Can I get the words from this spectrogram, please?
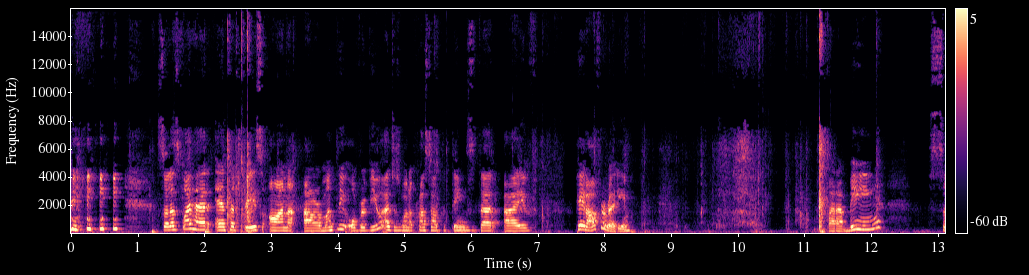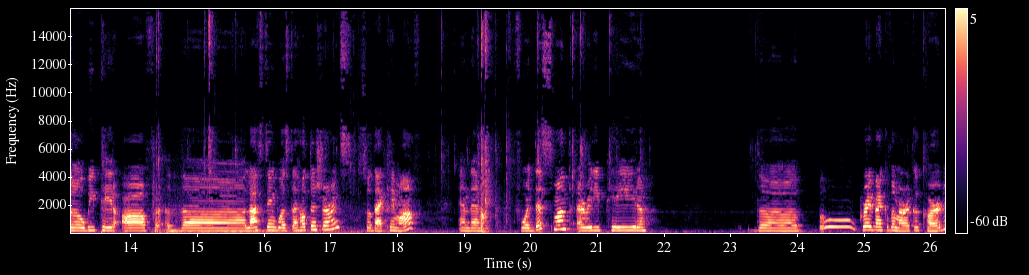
So let's go ahead and touch base on our monthly overview. I just want to cross out the things that I've paid off already. Bada bing. So we paid off the last thing was the health insurance. So that came off. And then for this month, I already paid the Great Bank of America card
